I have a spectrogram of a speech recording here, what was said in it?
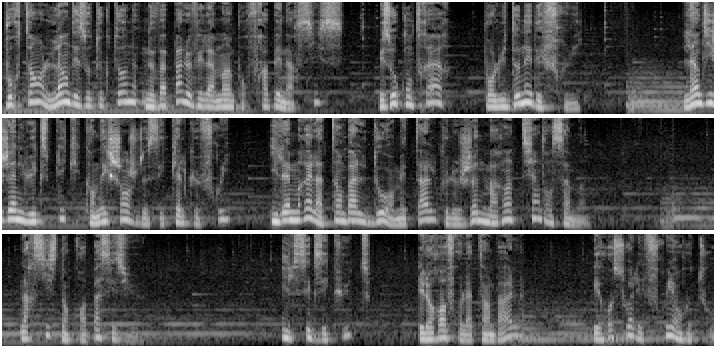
Pourtant, l'un des autochtones ne va pas lever la main pour frapper Narcisse, mais au contraire pour lui donner des fruits. L'indigène lui explique qu'en échange de ces quelques fruits, il aimerait la timbale d'eau en métal que le jeune marin tient dans sa main. Narcisse n'en croit pas ses yeux. Il s'exécute et leur offre la timbale et reçoit les fruits en retour.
